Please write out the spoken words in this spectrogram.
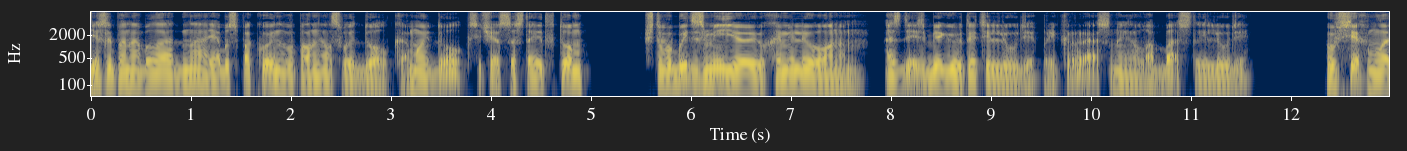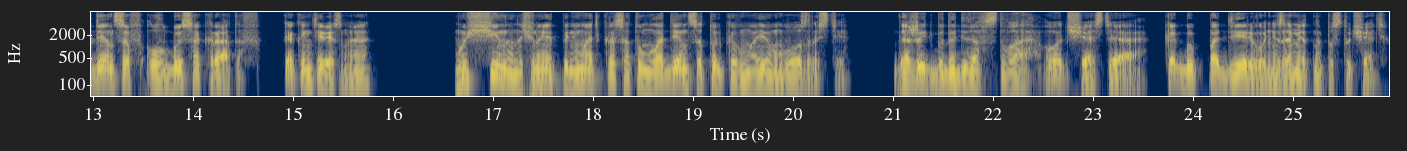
Если бы она была одна, я бы спокойно выполнял свой долг, а мой долг сейчас состоит в том, чтобы быть змеёю, хамелеоном, а здесь бегают эти люди, прекрасные, лобастые люди. У всех младенцев лбы Сократов. Как интересно, а? Мужчина начинает понимать красоту младенца только в моем возрасте. Дожить бы до дедовства, вот счастье, а! Как бы по дереву незаметно постучать.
